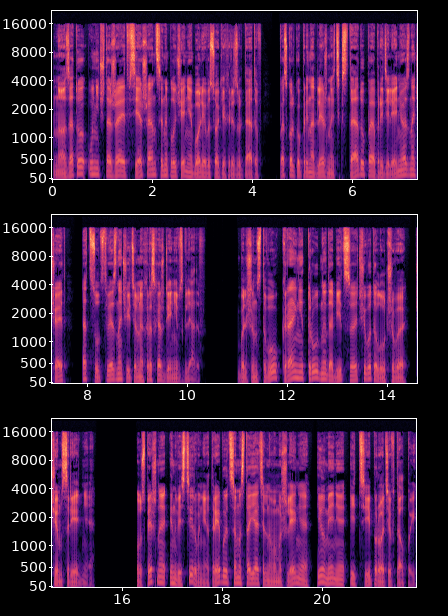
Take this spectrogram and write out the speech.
но зато уничтожает все шансы на получение более высоких результатов, поскольку принадлежность к стаду по определению означает отсутствие значительных расхождений взглядов. Большинству крайне трудно добиться чего-то лучшего, чем среднее. Успешное инвестирование требует самостоятельного мышления и умения идти против толпы.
